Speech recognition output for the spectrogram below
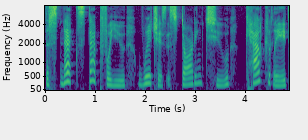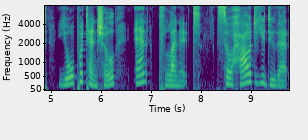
the next step for you, which is starting to calculate your potential and plan it. So, how do you do that?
